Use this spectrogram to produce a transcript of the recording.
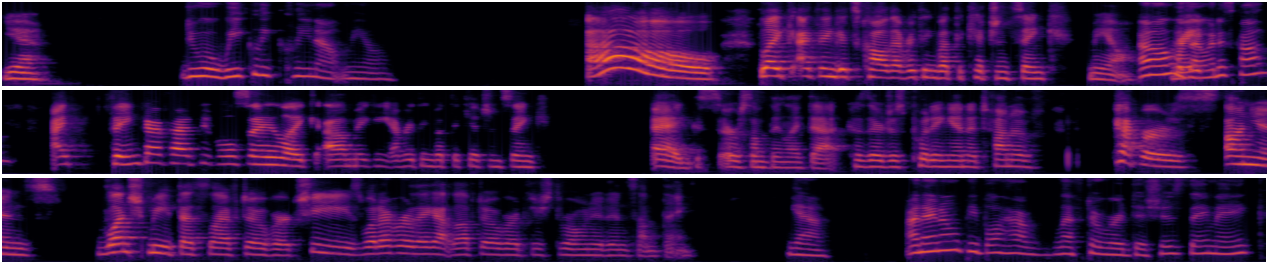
Yeah. do a weekly clean out meal Oh, like I think it's called everything but the kitchen sink meal. oh is that what it's called I think I've had people say like I'm making everything but the kitchen sink eggs or something like that because they're just putting in a ton of peppers, onions, lunch meat that's left over, cheese, whatever they got left over, just throwing it in something. Yeah. And I know people have leftover dishes they make.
